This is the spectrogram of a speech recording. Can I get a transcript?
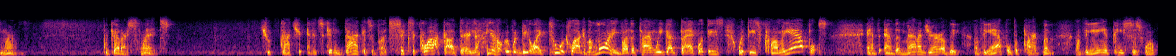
Well, we got our sleds. You've got your, and it's getting dark. It's about six o'clock out there now. You know, it would be like two o'clock in the morning by the time we got back with these with these crummy apples. And and the manager of the of the apple department of the A and P says, "Well,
